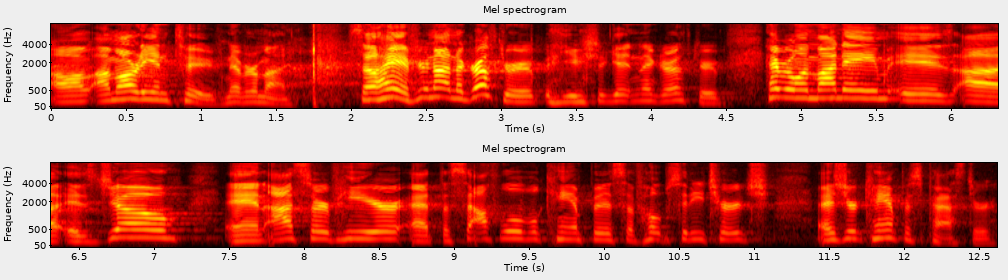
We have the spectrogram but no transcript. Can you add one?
Oh, I'm already in two, never mind. So, hey, if you're not in a growth group, you should get in a growth group. Hey, everyone, my name is, uh, is Joe, and I serve here at the South Louisville campus of Hope City Church as your campus pastor.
